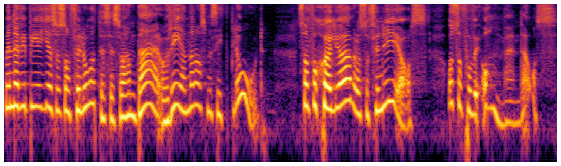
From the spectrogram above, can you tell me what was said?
Men när vi ber Jesus om förlåtelse så är han där och renar oss med sitt blod som får skölja över oss och förnya oss. Och så får vi omvända oss.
